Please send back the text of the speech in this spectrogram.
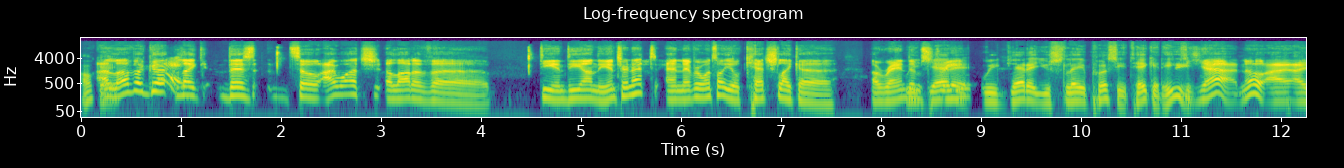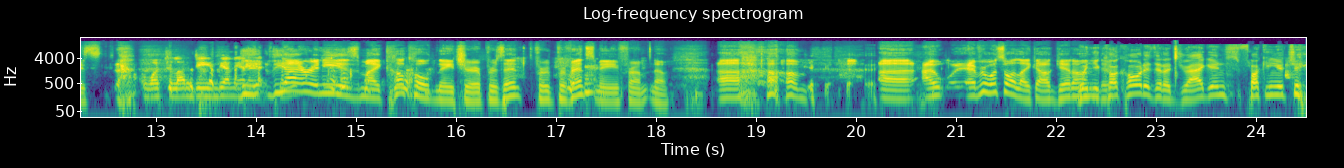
okay. I love a good Hey. like there's so I watch a lot of uh D and D on the internet and every once in a while you'll catch like a a we random get stream. it. We get it. You slay pussy. Take it easy. Yeah, no, I, I I watch a lot of D and D on the the, internet. the irony is my cuckold nature present pre- prevents me from no. Uh, um, uh, I every once in a while like I'll get on When you there's- cuckold, is it a dragon's fucking your chick?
